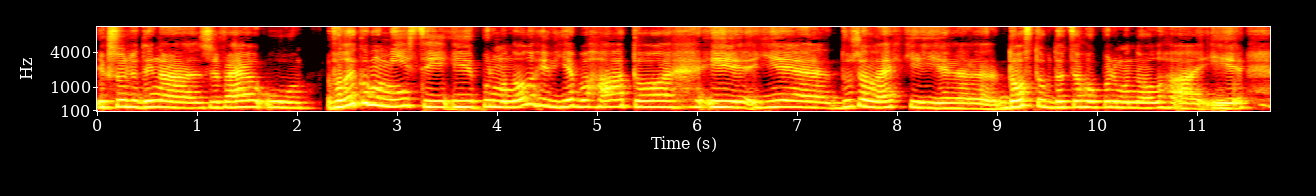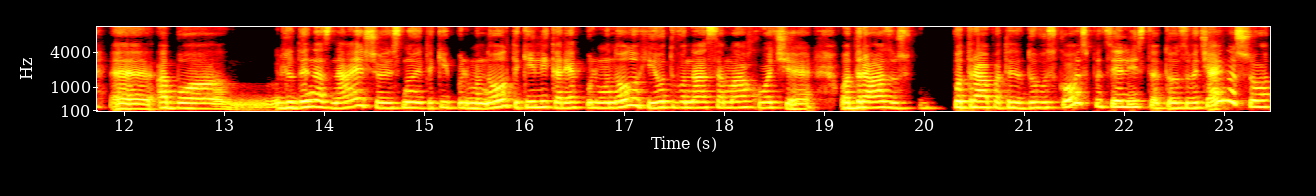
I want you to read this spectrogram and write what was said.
якщо людина живе у великому місті, і пульмонологів є багато, і є дуже легкий е, доступ до цього пульмонолога, і, е, або людина знає, що існує такий пульмонолог, такий лікар, як пульмонолог, і от вона сама хоче одразу ж потрапити до вузького спеціаліста, то звичайно, що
